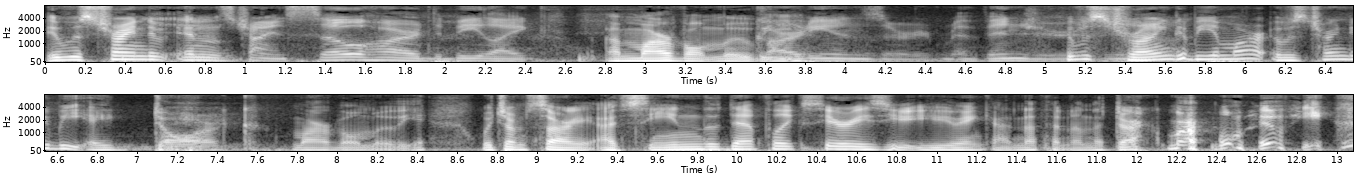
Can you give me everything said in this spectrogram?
It was trying to It in was trying so hard to be like a Marvel movie. Guardians or Avengers. It was trying know? to be a Mar. It was trying to be a dark Marvel movie. Which I'm sorry, I've seen the Netflix series. You you ain't got nothing on the dark Marvel movie.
